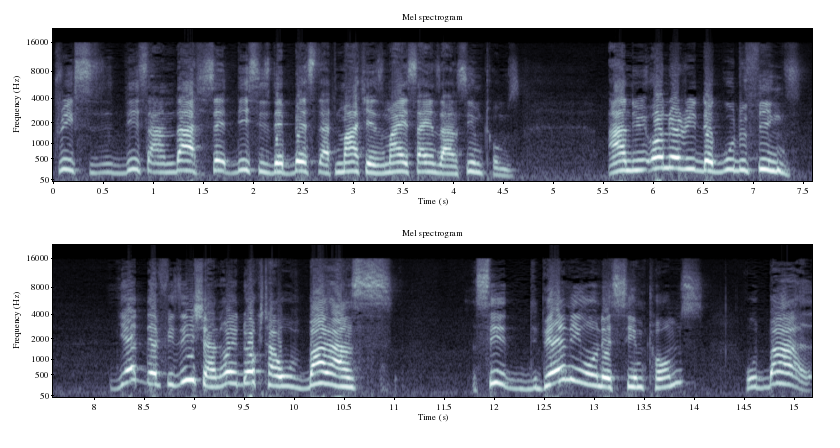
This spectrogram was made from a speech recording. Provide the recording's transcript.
tricks, this and that, say this is the best that matches my signs and symptoms. And you only read the good things. Yet the physician or doctor will balance, see, depending on the symptoms, would buy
